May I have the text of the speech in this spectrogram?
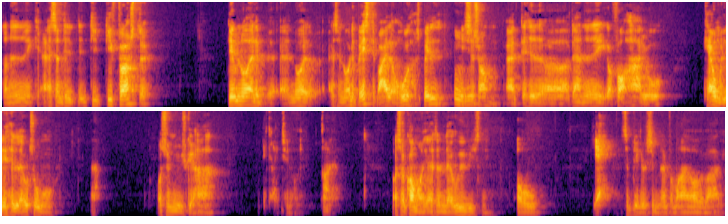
dernede, ikke? Altså de, de, de første, det er jo noget af det, noget, altså noget af det bedste Vejle overhovedet har spillet. Mhm. i sæsonen, at det hedder dernede, ikke? Og for har jo, kan jo med lidt held lave to mål. Ja. Og Sønderjyske har ikke rigtig noget. Nej. Og så kommer ja, den der udvisning, og ja, så bliver det jo simpelthen for meget op ad bakke.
